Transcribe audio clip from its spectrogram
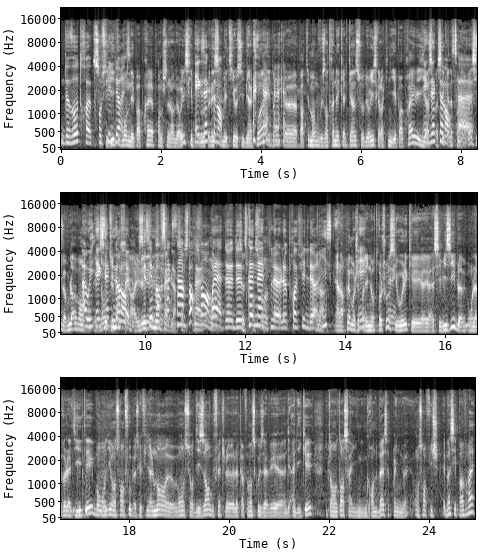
de votre profil dit, de tout le monde risque. n'est pas prêt à prendre ce genre de risque. Et puis vous connaissez le métier aussi bien que moi. Et donc, euh, à partir du moment où vous entraînez quelqu'un sur du risque alors qu'il n'y est pas prêt, il va se passer qu'à la première ça- baisse, il va vouloir vendre. Ah oui, c'est une C'est pour ça que c'est important voilà, de, connaître le, le profil de risque. Et alors après, moi, j'ai parlé d'une autre chose, si vous voulez, qui est assez visible. Bon, la volatilité, bon, on dit on s'en fout, parce que finalement, euh, bon, sur 10 ans, vous faites la performance que vous avez indiquée. De temps en temps, ça a une grande baisse, après, une, on s'en fiche. Eh bien, c'est pas vrai.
